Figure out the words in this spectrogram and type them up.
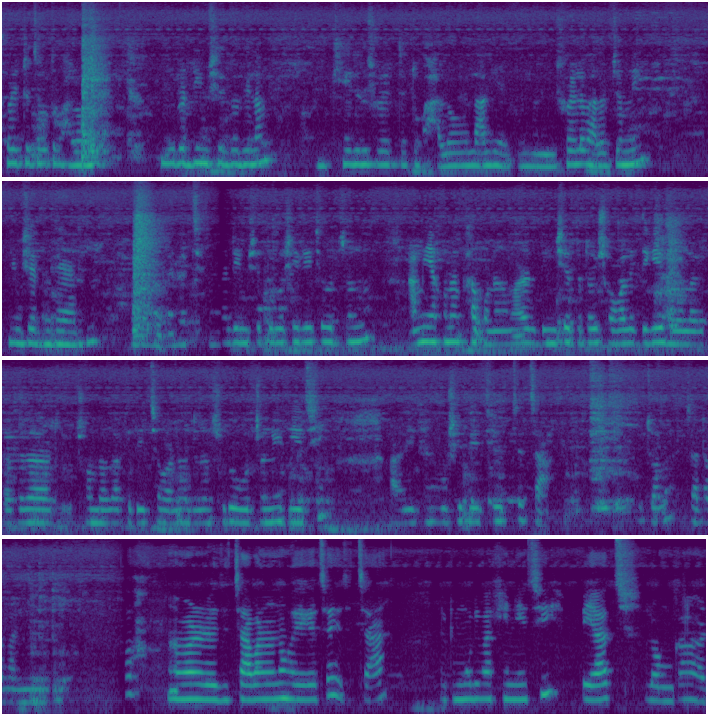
শরীরটা যেহেতু ভালো হয় দুটো ডিম সেদ্ধ দিলাম। খেয়ে যদি শরীরটা একটু ভালো লাগে আর কি মানে শরীরে ভালোর জন্যই ডিম সেদ্ধ দেয় আর কি। দেখাচ্ছে ডিম সেদ্ধ বসিয়ে দিয়েছি ওর জন্য। আমি এখন আর খাব না। আমার ডিম সেদ্ধটা ওই সকালের দিকেই ভালো লাগে। তাছাড়া আর সন্ধ্যাবেলা খেতে ইচ্ছা করে না। ওই জন্য শুধু ওর জন্যই দিয়েছি। আর এখানে বসিয়ে দিয়েছি হচ্ছে চা। চলো, চাটা বানিয়ে নিই। আমার যে চা বানানো হয়ে গেছে চা। একটু মুড়ি মাখিয়ে নিয়েছি, পেঁয়াজ, লঙ্কা আর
